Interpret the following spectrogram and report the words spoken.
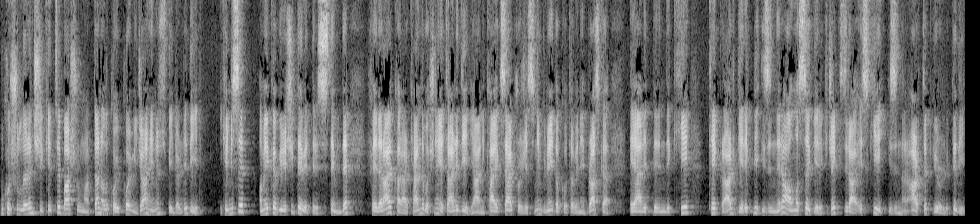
Bu koşulların şirketi başvurmaktan alıkoyup koymayacağı henüz belirli değil. İkincisi Amerika Birleşik Devletleri sisteminde federal karar kendi başına yeterli değil. Yani KXL projesinin Güney Dakota ve Nebraska eyaletlerindeki tekrar gerekli izinleri alması gerekecek. Zira eski izinler artık yürürlükte değil.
